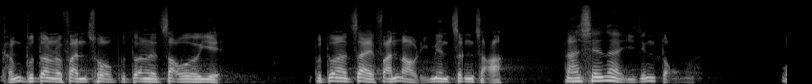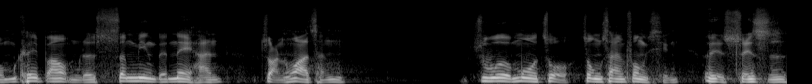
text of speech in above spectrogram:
可能不断的犯错，不断的造恶业，不断的在烦恼里面挣扎。但现在已经懂了，我们可以把我们的生命的内涵转化成诸恶莫作，众善奉行，而且随时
